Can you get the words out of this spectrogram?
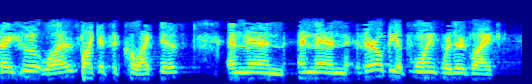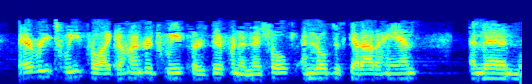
say who it was, like it's a collective, and then and then there'll be a point where there's like every tweet for like a hundred tweets, there's different initials, and it'll just get out of hand, and then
